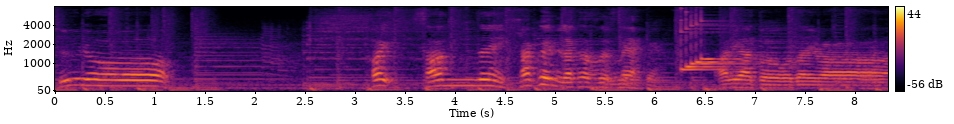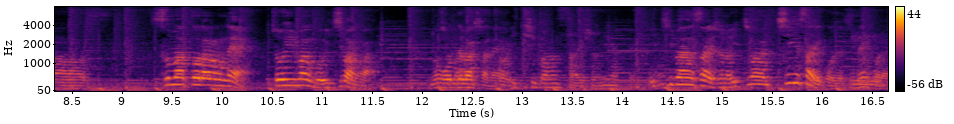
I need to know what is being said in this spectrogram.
終了。はい。3100円で落札ですね。100円ありがとうございます。スマトラのね商品番号1番が残ってましたね。はい一番最初にやってる、ね、一番最初の一番小さい子ですね、うん。これ、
